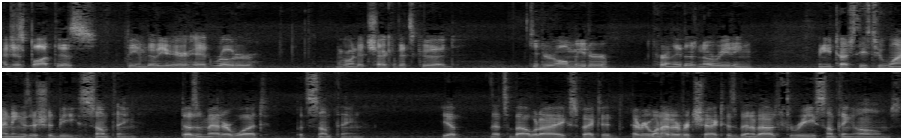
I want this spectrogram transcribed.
I just bought this BMW Airhead rotor. I'm going to check if it's good. Get your ohm meter. Currently there's no reading. When you touch these two windings there should be something. Doesn't matter what, but something. Yep, that's about what I expected. Everyone I've ever checked has been about 3 something ohms.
